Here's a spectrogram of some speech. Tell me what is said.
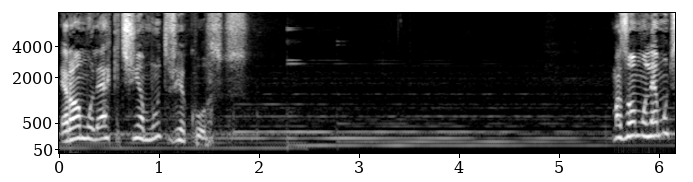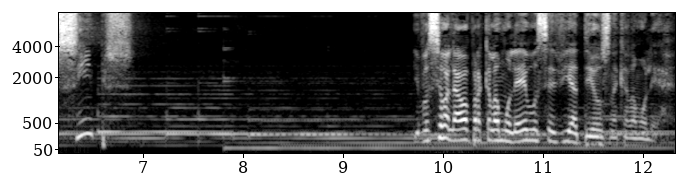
Era uma mulher que tinha muitos recursos. Mas uma mulher muito simples. E você olhava para aquela mulher e você via Deus naquela mulher.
